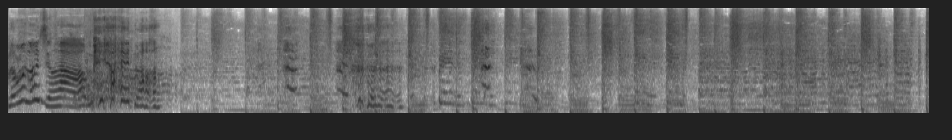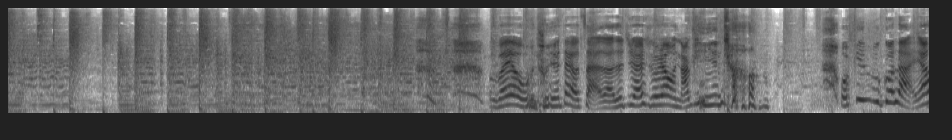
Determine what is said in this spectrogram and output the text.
能不能行啦？没爱了。我发现我们同学太有才了，他居然说让我拿拼音唱，我拼不过来呀。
